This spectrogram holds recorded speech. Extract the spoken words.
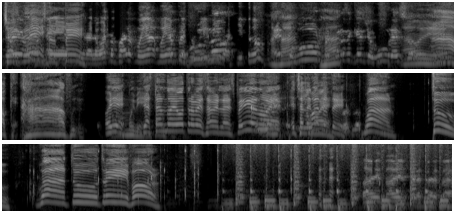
charpeo. Eh, Charpé. Eh, mira, le voy a tapar, voy a, voy a ¿Es presumir yogur, mi vasito. Es Ajá, yogur, me parece que es yogur Ah, eso. muy bien. Ah, ok. Ah, fui- Oye, Ah, muy bien. ya está el Noé otra vez. A ver, la despedida, Muy Noé. bien, échale, Noé. Aguántate. One, two, one, two, three, four. Está bien, está bien, espera, espera, espera.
